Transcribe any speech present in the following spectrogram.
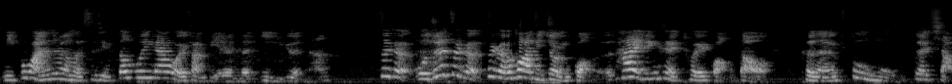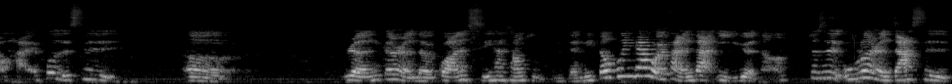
你不管是任何事情，都不应该违反别人的意愿啊。这个，我觉得这个这个话题就很广了，它已经可以推广到可能父母对小孩，或者是呃人跟人的关系和相处之间，你都不应该违反人家意愿啊。就是无论人家是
